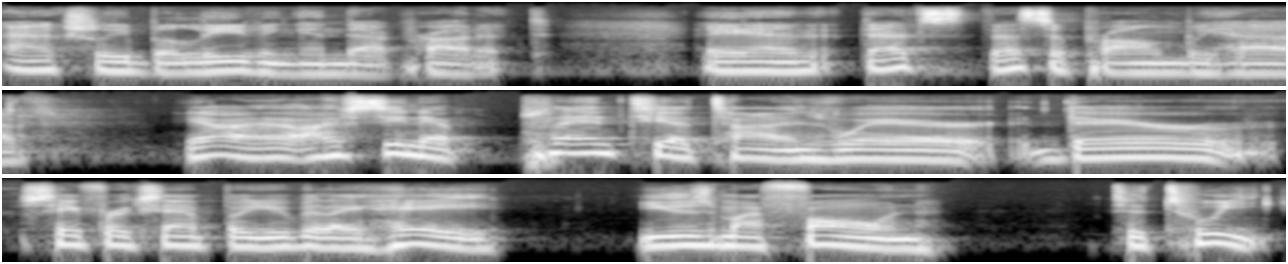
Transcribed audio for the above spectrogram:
actually believing in that product. And that's that's a problem we have. Yeah, I've seen it plenty of times where they're, say, for example, you'd be like, hey, use my phone to tweet.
